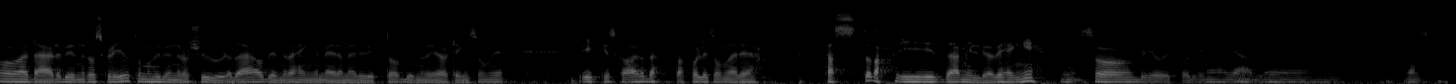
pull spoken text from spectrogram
Og det er der det begynner å skli ut. Og når vi begynner å skjule det og begynner å henge mer og mer ute og begynner å gjøre ting som vi, vi ikke skal, og dette får litt sånn derre feste da, i det miljøet vi henger i, Mm. så blir jo utfordringa jævlig vanskelig.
